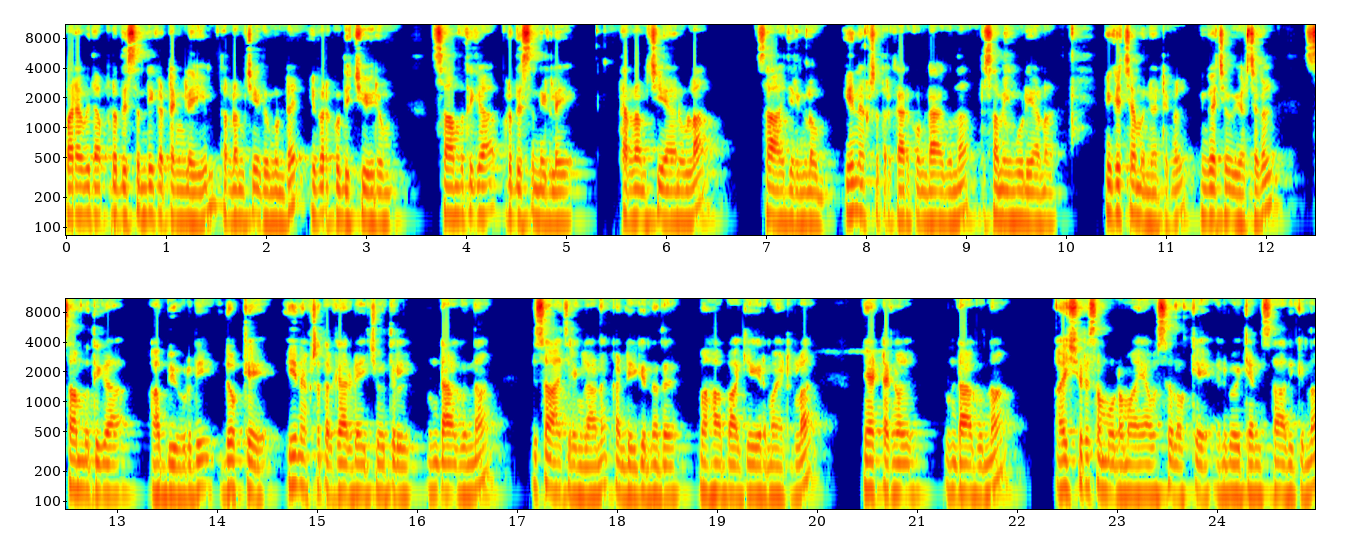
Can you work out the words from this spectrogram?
പലവിധ പ്രതിസന്ധി ഘട്ടങ്ങളെയും തരണം ചെയ്തുകൊണ്ട് ഇവർ കുതിച്ചുയരും സാമ്പത്തിക പ്രതിസന്ധികളെ തരണം ചെയ്യാനുള്ള സാഹചര്യങ്ങളും ഈ നക്ഷത്രക്കാർക്കുണ്ടാകുന്ന സമയം കൂടിയാണ്. മികച്ച മുന്നേറ്റങ്ങൾ മികച്ച ഉയർച്ചകൾ സാമ്പത്തിക അഭിവൃദ്ധി ഇതൊക്കെ ഈ നക്ഷത്രക്കാരുടെ ജീവിതത്തിൽ ഉണ്ടാകുന്ന സാഹചര്യങ്ങളാണ് കണ്ടിരിക്കുന്നത്. മഹാഭാഗ്യകരമായിട്ടുള്ള നേട്ടങ്ങൾ ഉണ്ടാകുന്ന ഐശ്വര്യസമ്പൂർണമായ അവസ്ഥകളൊക്കെ അനുഭവിക്കാൻ സാധിക്കുന്ന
